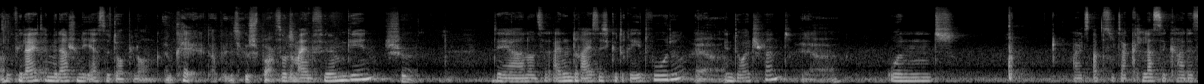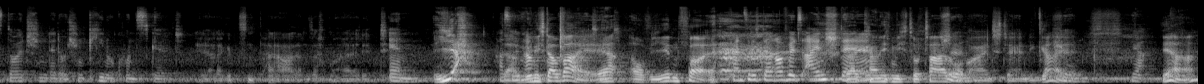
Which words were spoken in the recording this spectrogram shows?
Und vielleicht haben wir da schon die erste Doppelung. Okay, da bin ich gespannt. Es soll um einen Film gehen. Schön. Der 1931 gedreht wurde ja. in Deutschland. Ja. Und als absoluter Klassiker des deutschen, der deutschen Kinokunst gilt. Ja, da gibt es ein paar. Dann sag mal den Titel. N. Ja, Hast da bin ich dabei. Ja, auf jeden Fall. Kannst du dich darauf jetzt einstellen? Da kann ich mich total Schön. darauf einstellen. Wie geil. Schön. Ja. Ja.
